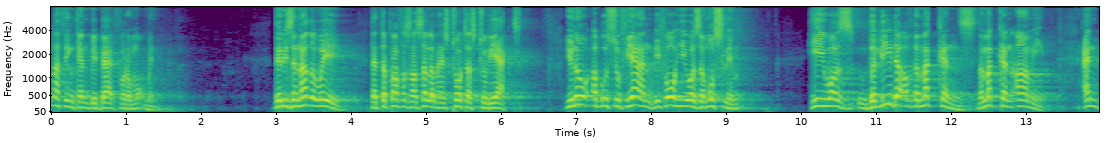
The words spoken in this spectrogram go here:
Nothing can be bad for a mu'min. There is another way that the Prophet ﷺ has taught us to react. You know, Abu Sufyan, before he was a Muslim, he was the leader of the Meccans, the Meccan army. And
